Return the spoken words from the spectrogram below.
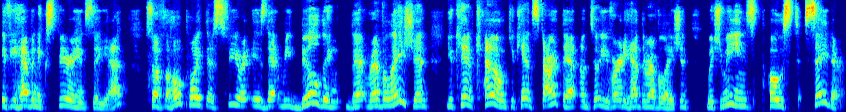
if you haven't experienced it yet. So if the whole point of Sphira is that rebuilding that revelation, you can't count, you can't start that until you've already had the revelation, which means post Seder.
